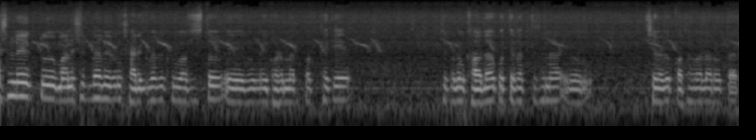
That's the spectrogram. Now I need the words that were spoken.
আসলে একটু মানসিকভাবে এবং শারীরিকভাবে খুব অসুস্থ এবং এই ঘটনার পর থেকে ঠিক মতন খাওয়া দাওয়া করতে পারতেছে না এবং সেভাবে কথা বলারও তার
